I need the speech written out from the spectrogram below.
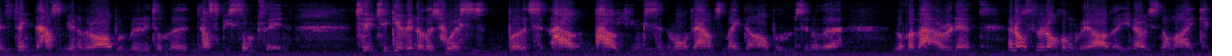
of think there has to be another album, really, doesn't there? There has to be something to, to give another twist. But how how you can sit them all down to make the albums another another matter in it. And also, they're not hungry, are they? You know, it's not like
